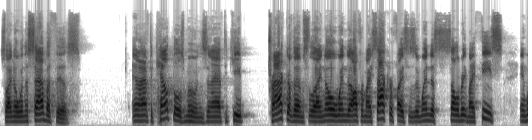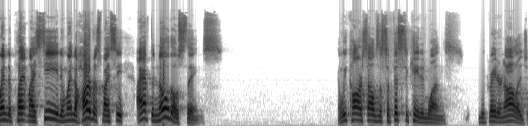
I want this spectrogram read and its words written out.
So I know when the Sabbath is. And I have to count those moons and I have to keep track of them so that I know when to offer my sacrifices and when to celebrate my feasts and when to plant my seed and when to harvest my seed. I have to know those things. And we call ourselves the sophisticated ones with greater knowledge,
